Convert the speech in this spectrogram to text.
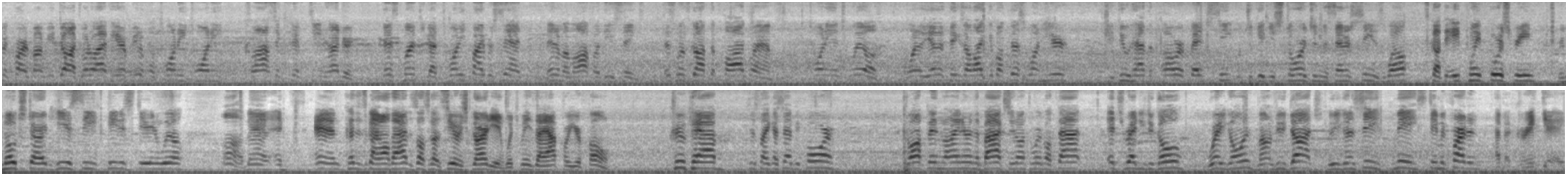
Steve McFarland, Mountain View Dodge. What do I have here? Beautiful 2020 Classic 1500. This month you got 25% minimum off of these things. This one's got the fog lamps, 20 inch wheels. One of the other things I like about this one here you do have the power bench seat, which will give you storage in the center seat as well. It's got the 8.4 screen, remote start, heated seat, heated steering wheel. Oh man, and and because it's got all that, it's also got the Sirius Guardian, which means the app for your phone. Crew cab, just like I said before, drop-in liner in the back, so you don't have to worry about that. It's ready to go. Where are you going? Mountain View Dodge. Who are you going to see? Me, Steve McFarland. Have a great day.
